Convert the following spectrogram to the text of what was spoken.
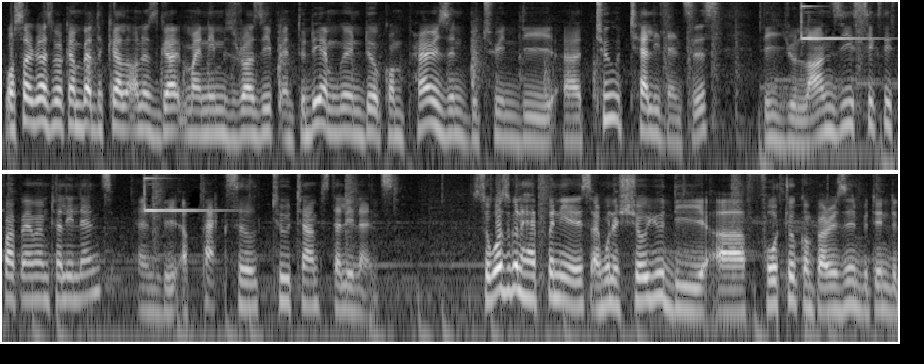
What's up guys, welcome back to KL Honest Guide. My name is Razif and today I'm going to do a comparison between the uh, two tele lenses, the Ulanzi 65mm tele lens and the Apexel 2x tele lens. So what's going to happen is I'm going to show you the uh, photo comparison between the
